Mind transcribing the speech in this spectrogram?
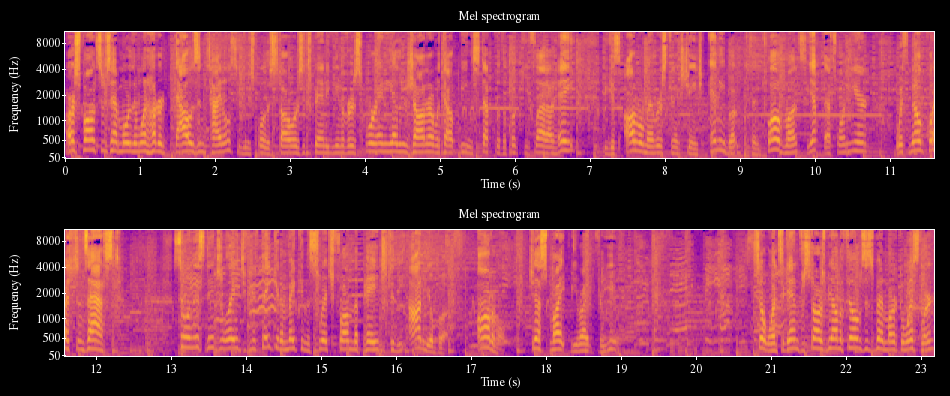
Our sponsors have more than 100,000 titles. You can explore the Star Wars expanded universe or any other genre without being stuck with a book you flat out hate, because Audible members can exchange any book within 12 months, yep, that's one year, with no questions asked. So in this digital age, if you're thinking of making the switch from the page to the audiobook, Audible just might be right for you. So once again, for Stars Beyond the Films, this has been Mark and Whistler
